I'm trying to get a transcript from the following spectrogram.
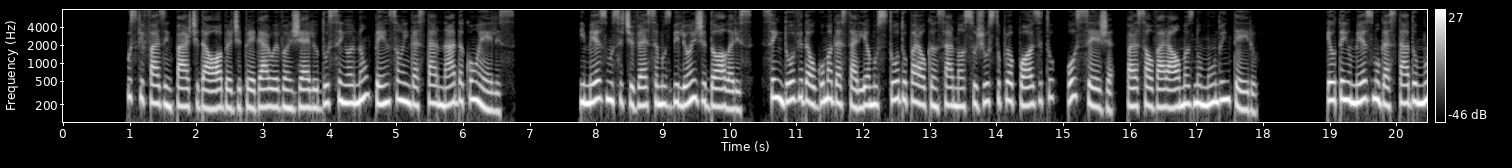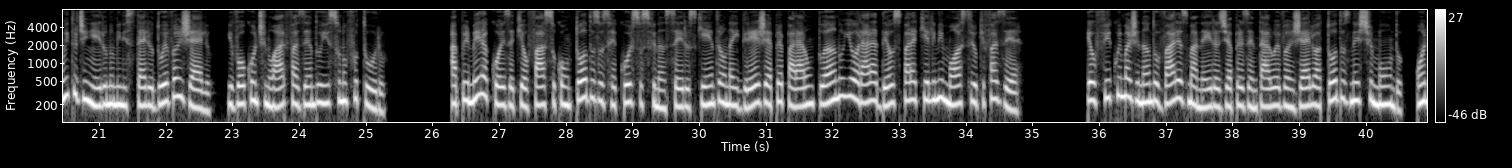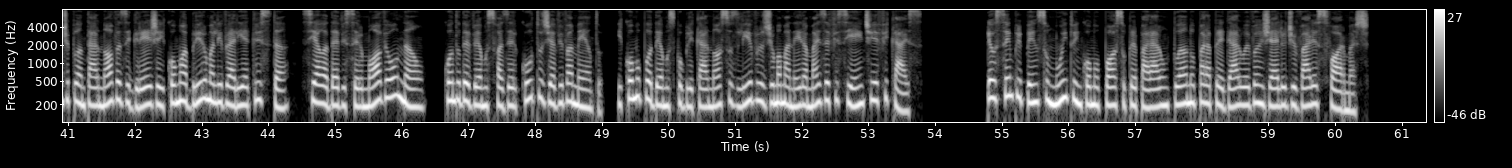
Os que fazem parte da obra de pregar o Evangelho do Senhor não pensam em gastar nada com eles. E mesmo se tivéssemos bilhões de dólares, sem dúvida alguma gastaríamos tudo para alcançar nosso justo propósito, ou seja, para salvar almas no mundo inteiro. Eu tenho mesmo gastado muito dinheiro no ministério do Evangelho, e vou continuar fazendo isso no futuro. A primeira coisa que eu faço com todos os recursos financeiros que entram na igreja é preparar um plano e orar a Deus para que Ele me mostre o que fazer. Eu fico imaginando várias maneiras de apresentar o Evangelho a todos neste mundo, onde plantar novas igrejas e como abrir uma livraria cristã, se ela deve ser móvel ou não, quando devemos fazer cultos de avivamento, e como podemos publicar nossos livros de uma maneira mais eficiente e eficaz. Eu sempre penso muito em como posso preparar um plano para pregar o Evangelho de várias formas.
